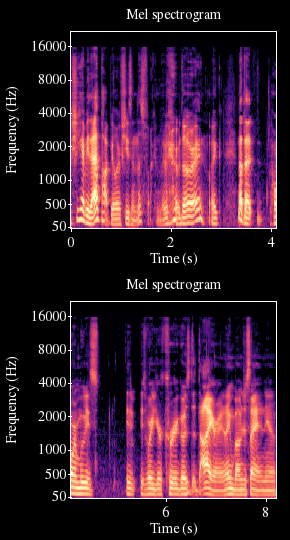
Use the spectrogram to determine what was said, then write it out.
she can't be that popular if she's in this fucking movie, though, right? Like, not that horror movies is, is where your career goes to die or anything, but I'm just saying, you know,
